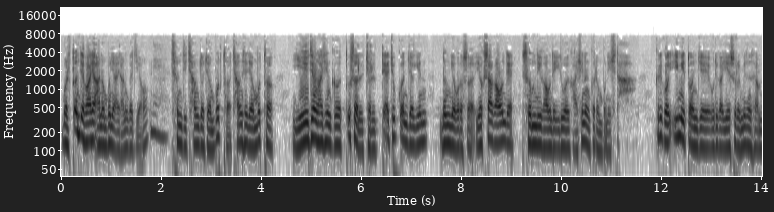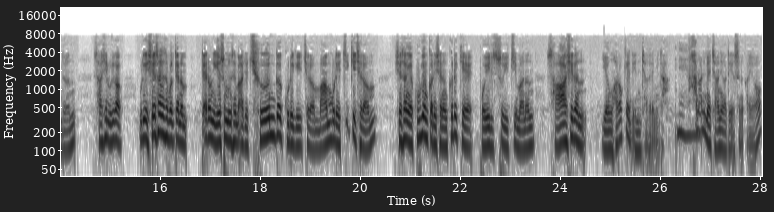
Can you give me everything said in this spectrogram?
뭘 던져봐야 아는 분이 아니라는 거지요. 네. 천지 창조 전부터, 창세 전부터 예정하신 그 뜻을 절대 주권적인 능력으로서 역사 가운데, 섭리 가운데 이루어 가시는 그런 분이시다. 그리고 이미 또 이제 우리가 예수를 믿은 사람들은 사실 우리가, 우리가 세상에서 볼 때는 때로는 예수 믿는 사람이 아주 천덕 구레기처럼 만물의 찢기처럼 세상의 구경거리처럼 그렇게 보일 수 있지만은 사실은 영화롭게 되는 자들입니다. 네. 하나님의 자녀가 되었으니까요.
